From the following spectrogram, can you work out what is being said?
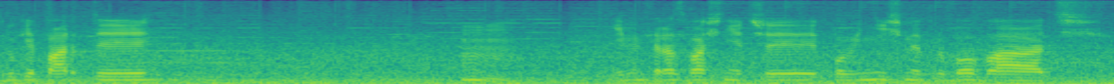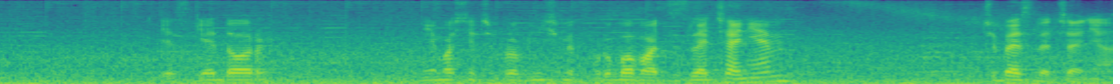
Drugie party. Nie wiem teraz właśnie, czy powinniśmy próbować. Jest Gedor. Nie wiem właśnie, czy powinniśmy próbować z leczeniem, czy bez leczenia.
